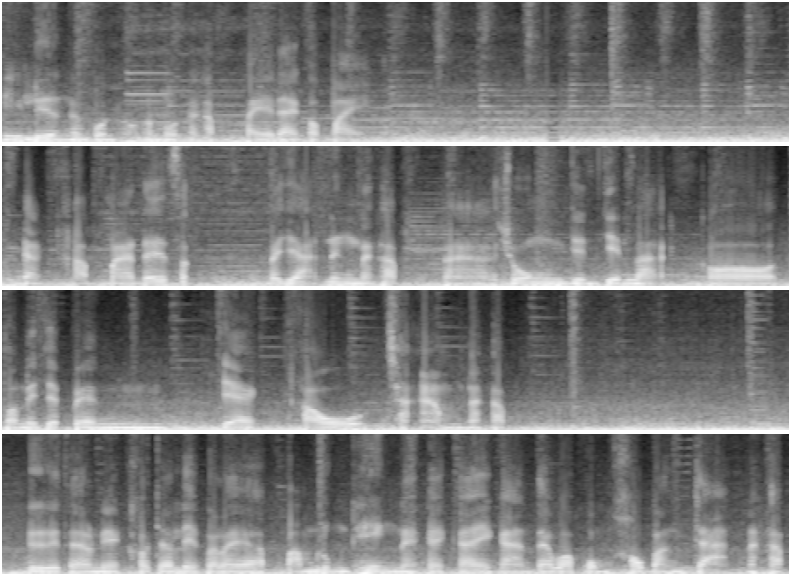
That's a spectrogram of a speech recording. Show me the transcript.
มีเรื่องกันบนท้องถนนนะครับ ไปได้ก็ไปอยากขับมาได้สักระยะหนึ่งนะครับช่วงเย็นๆละก็ตอนนี้จะเป็นแยกเข้าชะอำนะครับ คือแถวนี้เขาจะเรียกอะไรอะปั๊มลุงเท่งนะใกล้ๆกันแต่ว่าผมเข้าบางจากนะครับ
